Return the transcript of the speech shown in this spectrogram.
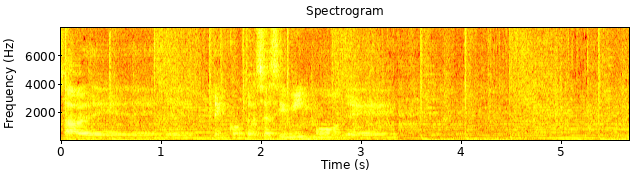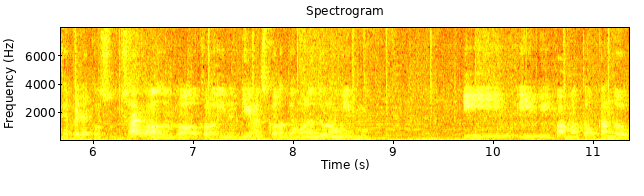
¿sabe? De, de- encontrarse a sí mismo, de, de pelear con, su, ¿sabe? con, con- los con los demonios de uno mismo. Y, y, y Batman está buscando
